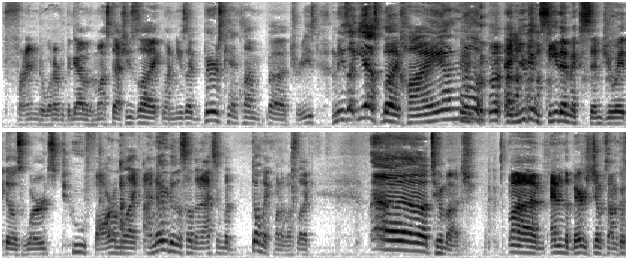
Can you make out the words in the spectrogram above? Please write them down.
friend or whatever, the guy with the mustache. He's like, when he's like, bears can't climb uh, trees, and he's like, yes, but can. and you can see them accentuate those words too far. I'm like, I know you're doing a southern accent, but don't make fun of us. Like, uh, too much. Um, and then the bear just jumps on, and goes,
